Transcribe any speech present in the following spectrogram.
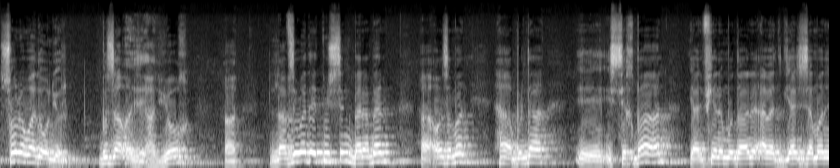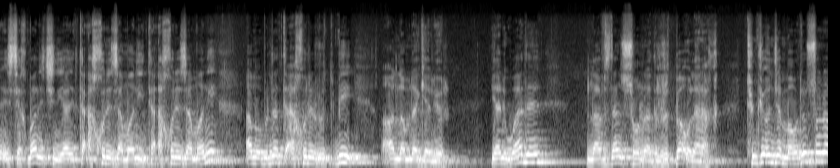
sonra vade oluyor. Bu zaman yani yok. Ha, lafzı vade etmişsin beraber ha, o zaman ha burada e, istikbal yani fiil mudari evet gerçi zamanın istikbal için yani teahhur zamani teahhur zamani ama burada teahhur rütbi anlamına geliyor. Yani vade lafzdan sonradır rütbe olarak. Çünkü önce mevdu sonra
